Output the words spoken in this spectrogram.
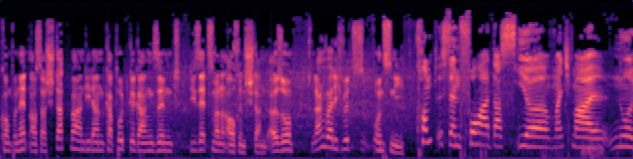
Komponenten aus der Stadtbahn, die dann kaputt gegangen sind, die setzen wir dann auch instand. Also langweilig wird es uns nie. Kommt es denn vor, dass ihr manchmal nur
